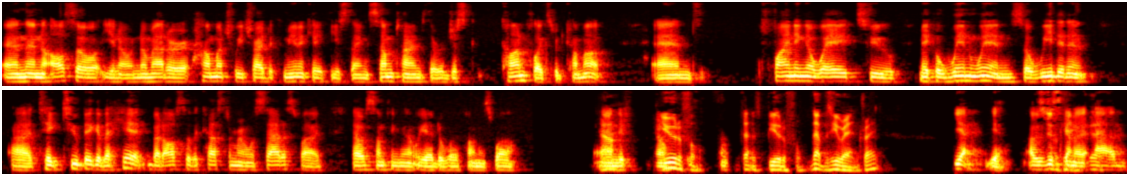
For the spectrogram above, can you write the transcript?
And then also, you know, no matter how much we tried to communicate these things, sometimes there were just conflicts would come up, and finding a way to make a win-win so we didn't uh, take too big of a hit, but also the customer was satisfied. That was something that we had to work on as well. And if, you know, beautiful. That's beautiful. That was your end, right? Yeah, yeah. I was just okay, going to add,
